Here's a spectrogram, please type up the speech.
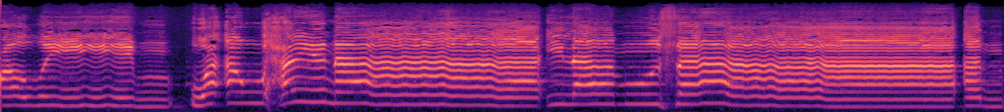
عظيم. وأوحينا إلى موسى أن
